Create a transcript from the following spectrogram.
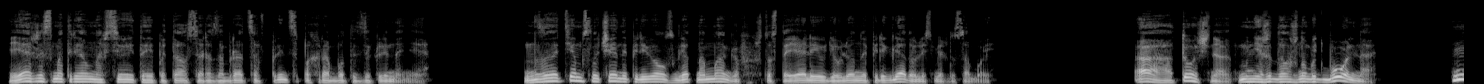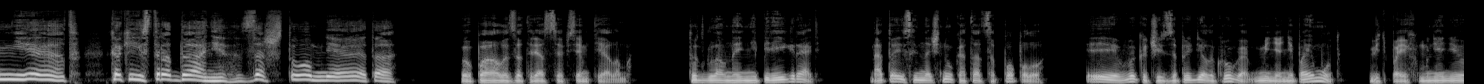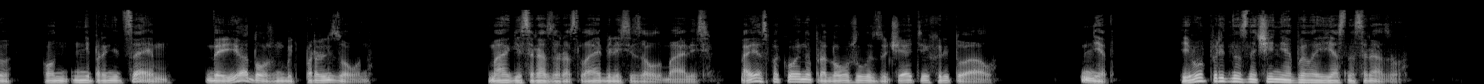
Я же смотрел на все это и пытался разобраться в принципах работы заклинания. Но затем случайно перевел взгляд на магов, что стояли и удивленно переглядывались между собой. «А, точно, мне же должно быть больно!» «Нет! Какие страдания! За что мне это?» Упал и затрясся всем телом. Тут главное не переиграть, а то если начну кататься по полу и выкачусь за пределы круга, меня не поймут, ведь, по их мнению, он непроницаем, да и я должен быть парализован. Маги сразу расслабились и заулыбались, а я спокойно продолжил изучать их ритуал. Нет, его предназначение было ясно сразу.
